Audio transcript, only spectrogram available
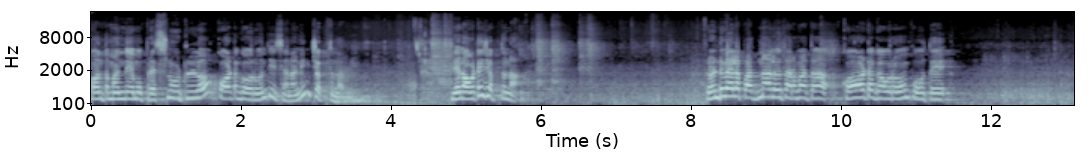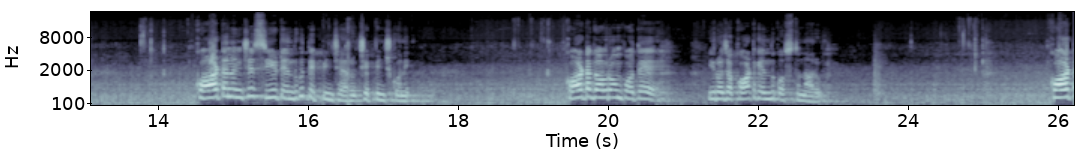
కొంతమంది ఏమో ప్రెస్ నోట్లలో కోట గౌరవం తీశానని చెప్తున్నారు. నేను ఒకటే చెప్తున్నా. రెండు వేల పద్నాలుగు తర్వాత కోట గౌరవం పోతే కోట నుంచి సీట్ ఎందుకు తెప్పించారు? చెప్పించుకొని. కోట గౌరవం పోతే ఈరోజు ఆ కోటకు ఎందుకు వస్తున్నారు? కోట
